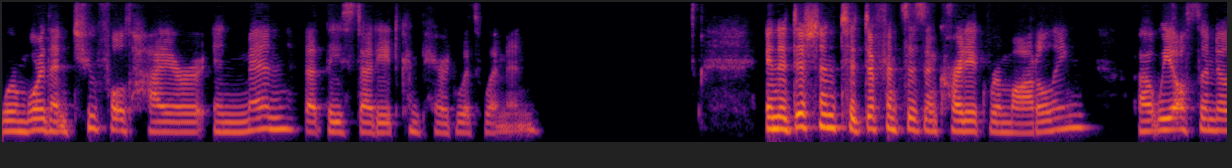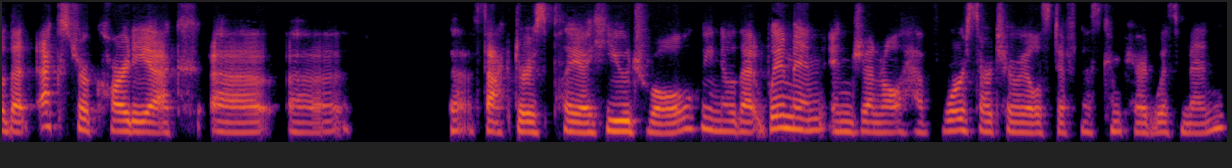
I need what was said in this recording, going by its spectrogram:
were more than twofold higher in men that they studied compared with women. In addition to differences in cardiac remodeling, uh, we also know that extracardiac uh, uh, uh, factors play a huge role. We know that women in general have worse arterial stiffness compared with men,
